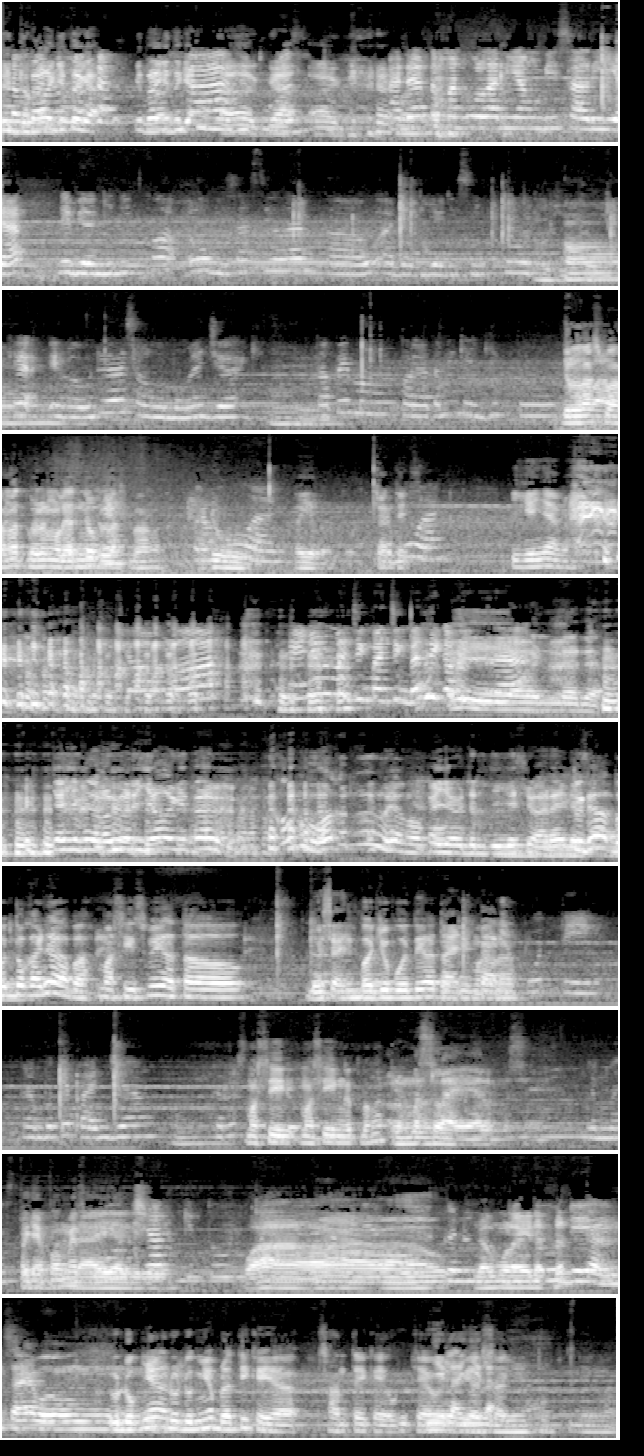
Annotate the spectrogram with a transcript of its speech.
Kita gitu enggak? Kita gitu Enggak, enggak? gitu. Ada teman Ulan yang bisa lihat dia bilang gini kok lo bisa sih Lan tahu ada dia di situ Oh. kayak ya udah selalu ngomong aja gitu. tapi emang kelihatannya kayak gitu Jelas Apa? banget, gue ngeliatnya jelas banget. Aduh. perempuan Oh iya betul. Cantik. perempuan IG-nya apa? ya Allah kayaknya lu mancing-mancing banget nih kamu Iya benar ya. Jangan nyebut nama gue Rio gitu. Kok gua kan lu yang Oh iya udah juga suaranya. Itu dia bentukannya apa? Mahasiswi atau dosen baju putih atau gimana? baju putih rambutnya panjang terus Masih masih inget banget ya. Lemes lah ya, lemes ya. lemes Pakai pomade. Gitu. Gitu Wow. Udah mulai deg-degan saya, Bung. Duduknya duduknya berarti kayak santai kayak cewek Gila, biasa gila. gitu.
